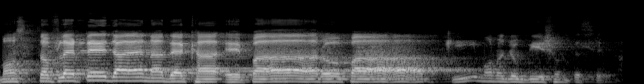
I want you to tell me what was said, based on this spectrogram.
মস্ত ফ্ল্যাটে যায় না দেখা, এপার ওপার। কি মনোযোগ দিয়ে শুনতেছে?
